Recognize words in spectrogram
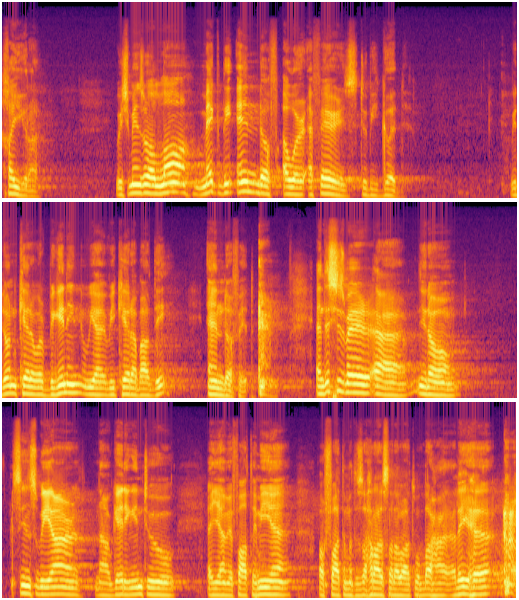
khayra. Which means, oh Allah, make the end of our affairs to be good. We don't care our beginning, we, are, we care about the end of it. And this is where, uh, you know, since we are now getting into Ayyam Fatimiyya of Fatima Zahra salawatullah alayha,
